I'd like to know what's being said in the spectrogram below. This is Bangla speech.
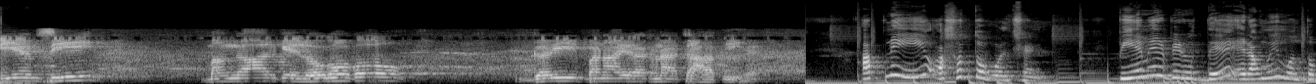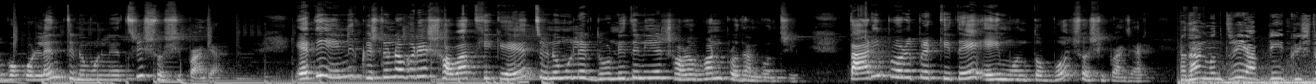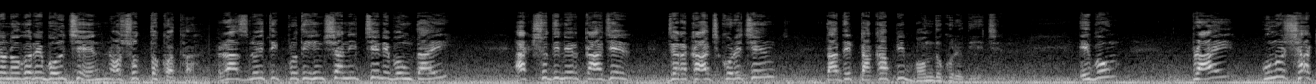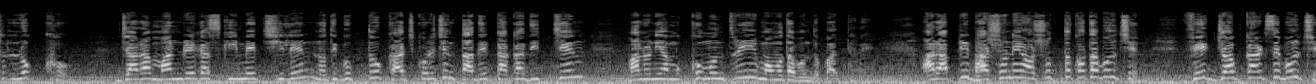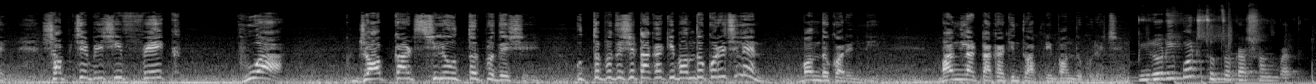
टीएमसी बंगाल के लोगों को गरीब बनाए रखना चाहती है আপনি অসত্য বলছেন পিএমের বিরুদ্ধে এরমই মন্তব্য করলেন তৃণমূল নেত্রী শশী পাঁজা এদিন কৃষ্ণনগরের সভা থেকে তৃণমূলের দুর্নীতি নিয়ে সরব হন প্রধানমন্ত্রী তারই পরিপ্রেক্ষিতে এই মন্তব্য শশী পাঁজার প্রধানমন্ত্রী, আপনি কৃষ্ণনগরে বলছেন অসত্য কথা। রাজনৈতিক প্রতিহিংসা নিচ্ছেন এবং তাই একশো দিনের কাজের যারা কাজ করেছেন, তাদের টাকা আপনি বন্ধ করে দিয়েছেন। এবং প্রায় উনষাট লক্ষ যারা মানরেগা স্কিমে ছিলেন, নথিভুক্ত কাজ করেছেন, তাদের টাকা দিচ্ছেন মাননীয় মুখ্যমন্ত্রী মমতা বন্দ্যোপাধ্যায়। আর আপনি ভাষণে অসত্য কথা বলছেন ফেক জব কার্ডসে বলছেন, সবচেয়ে বেশি ফেক ভুয়া জব কার্ড ছিল উত্তরপ্রদেশে। উত্তরপ্রদেশে টাকা কি বন্ধ করেছিলেন? বন্ধ করেননি। বাংলার টাকা কিন্তু আপনি বন্ধ করেছেন। ব্যুরো রিপোর্ট সূত্রকার সংবাদ।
